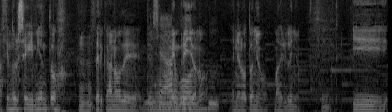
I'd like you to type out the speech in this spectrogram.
haciendo el seguimiento cercano de, de De ese un árbol. membrillo ¿no? En el otoño madrileño. Sí. Y,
